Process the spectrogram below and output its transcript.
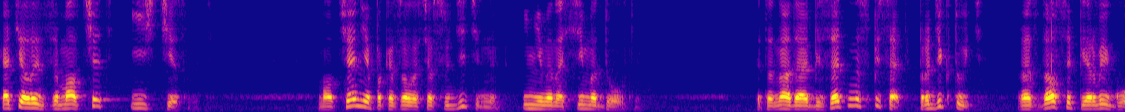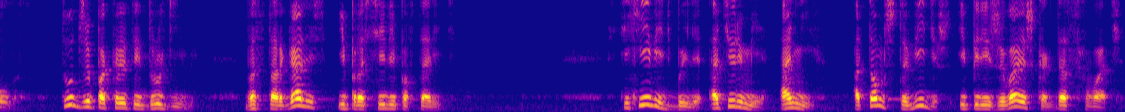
хотелось замолчать и исчезнуть. Молчание показалось осудительным и невыносимо долгим. «Это надо обязательно списать, продиктуйте», — раздался первый голос, тут же покрытый другими. Восторгались и просили повторить. Стихи ведь были о тюрьме, о них, о том, что видишь и переживаешь, когда схвачен.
